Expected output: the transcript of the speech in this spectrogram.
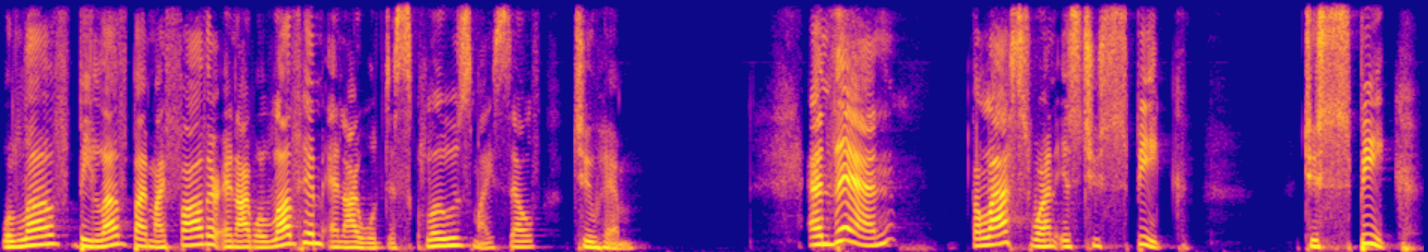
will love, be loved by my Father, and I will love him, and I will disclose myself to him. And then the last one is to speak. To speak.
